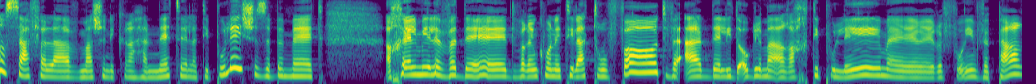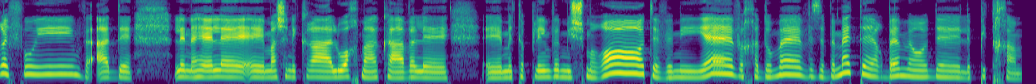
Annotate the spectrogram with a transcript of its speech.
נוסף עליו מה שנקרא הנטל הטיפולי, שזה באמת... החל מלוודא דברים כמו נטילת תרופות, ועד לדאוג למערך טיפולים אה, רפואיים ופארה-רפואיים, ועד אה, לנהל אה, מה שנקרא לוח מעקב על מטפלים ומשמרות, ומי יהיה וכדומה, וזה באמת הרבה מאוד לפתחם.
